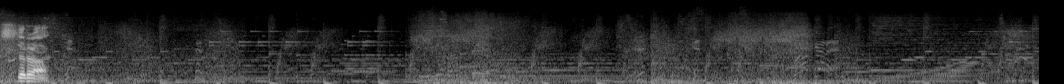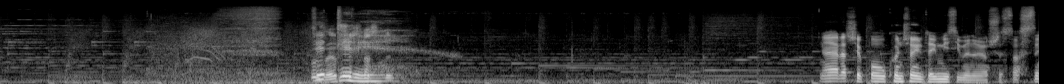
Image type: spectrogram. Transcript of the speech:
Strak. Kurwa, już Ty, ty. 16. Ja raczej po ukończeniu tej misji będę miał 16.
